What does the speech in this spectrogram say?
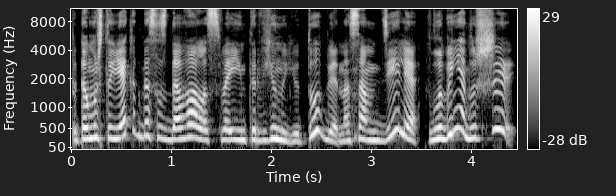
Потому что я, когда создавала свои интервью на Ютубе, на самом деле в глубине души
